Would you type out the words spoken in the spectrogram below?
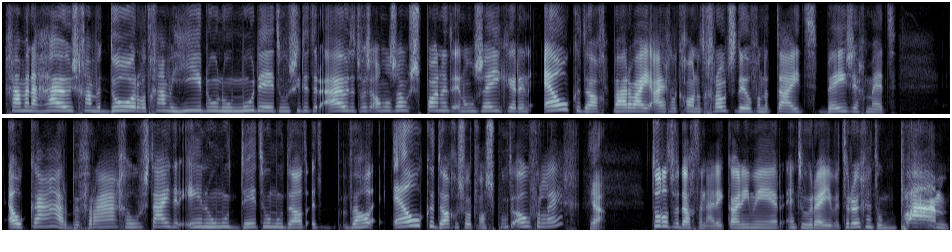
gaan we naar huis? Gaan we door? Wat gaan we hier doen? Hoe moet dit? Hoe ziet het eruit? Het was allemaal zo spannend en onzeker. En elke dag waren wij eigenlijk gewoon het grootste deel van de tijd bezig met elkaar bevragen. Hoe sta je erin? Hoe moet dit? Hoe moet dat? Het, we hadden elke dag een soort van spoedoverleg. Ja. Totdat we dachten, nou dit kan niet meer. En toen reden we terug en toen bam!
